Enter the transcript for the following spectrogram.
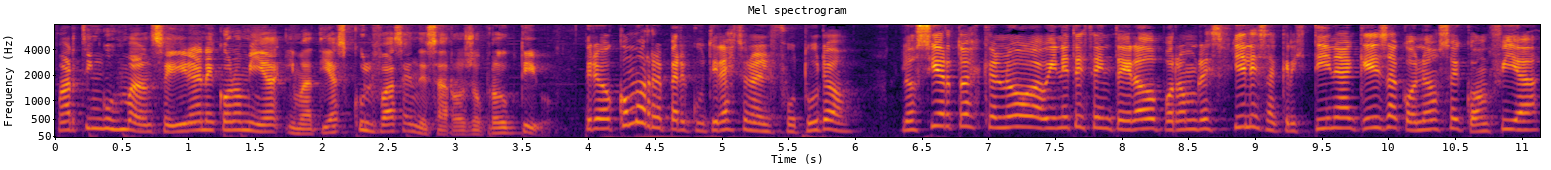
Martín Guzmán seguirá en economía y Matías Culfas en desarrollo productivo. Pero ¿cómo repercutirá esto en el futuro? Lo cierto es que el nuevo gabinete está integrado por hombres fieles a Cristina que ella conoce, confía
